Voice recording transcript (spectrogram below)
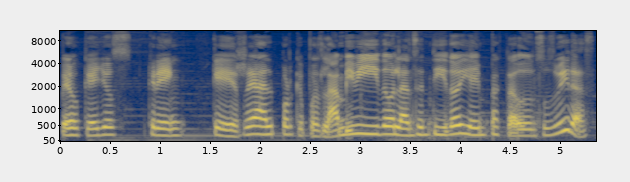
pero que ellos creen que es real porque pues la han vivido, la han sentido y ha impactado en sus vidas.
